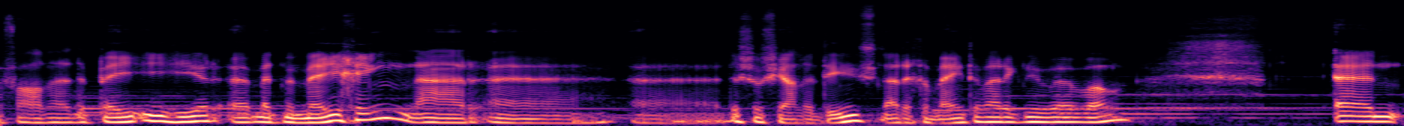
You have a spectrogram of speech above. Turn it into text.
van de PI hier met me meeging naar de sociale dienst, naar de gemeente waar ik nu woon. En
